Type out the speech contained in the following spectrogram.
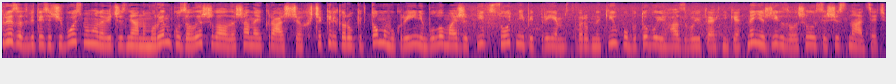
Криза 2008-го на вітчизняному ринку залишила лише найкращих. Ще кілька років тому в Україні було майже півсотні підприємств-виробників побутової газової техніки. Нині ж їх залишилося 16.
